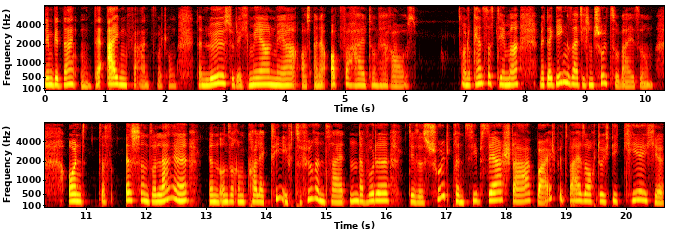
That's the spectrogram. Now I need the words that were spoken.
dem Gedanken der Eigenverantwortung, dann löst du dich mehr und mehr aus einer Opferhaltung heraus. Und du kennst das Thema mit der gegenseitigen Schuldzuweisung. Und das ist schon so lange in unserem Kollektiv zu früheren Zeiten, da wurde dieses Schuldprinzip sehr stark, beispielsweise auch durch die Kirche,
